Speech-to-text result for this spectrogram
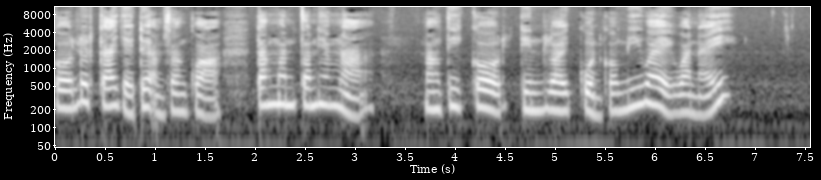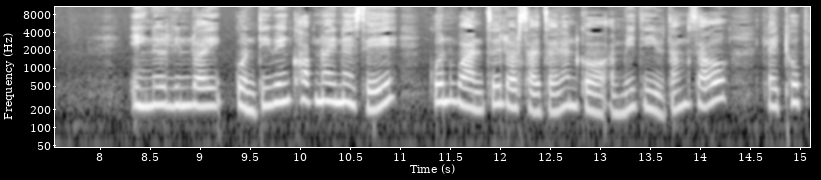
ก็เลือดกาใหญ่ได้อ่ำจังกว่า ตั้งมันจันยังหนา บางทีก็ดินลอยกวนก็มีไว้ว่าไหน อิงเนอลินลอยกวนที่เว้งคอกในในเสก้นวานเจอรอดสายใจนั่นก็อมิตีอยู่ตั้งเสาและทบเพ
